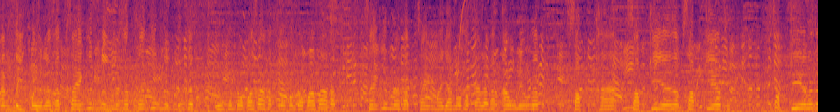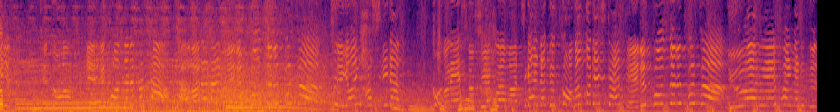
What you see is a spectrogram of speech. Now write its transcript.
อันติเปิดแล้วครับแซงขึ้นหนึ่งนะครับแซงขึ้นหนึ่งนะครับเอคอนโดปาซ่าครับเอคอนโดปาซ่าครับแซงขึ้นแล้วครับแซงมายันรถขับกันแล้วครับเอาแล้วครับสับขาสับเกียร์ครับสับเกียร์สับเกียร์แล้วครับ レースの主役は間違いなくこの子でしたエルコンダルパサー URA ファイナルズ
